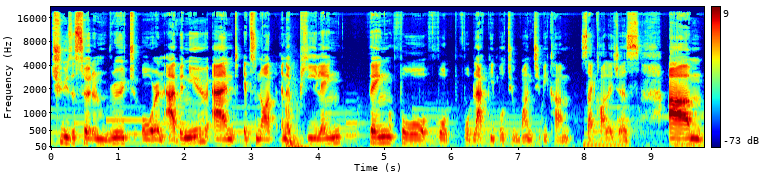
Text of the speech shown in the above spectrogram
choose a certain route or an avenue and it's not an appealing thing for for for black people to want to become psychologists. Um,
